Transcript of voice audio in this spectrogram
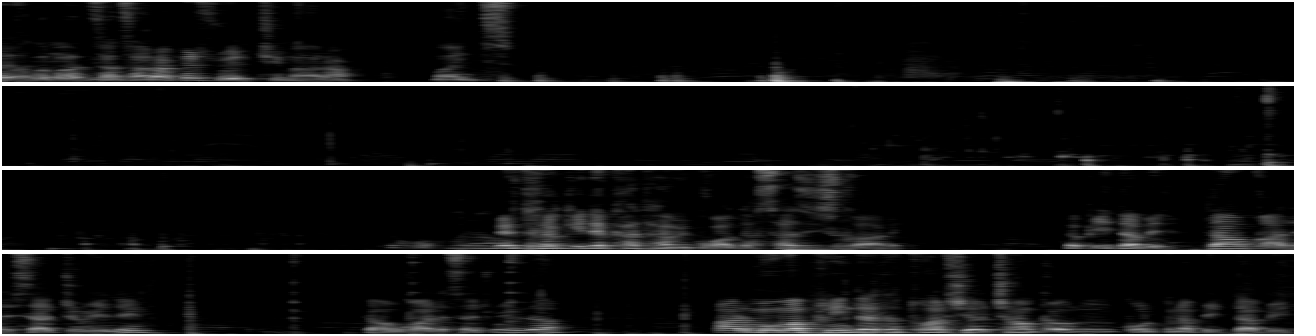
ეხლა ბატსაც არაფერს ვერ ჩი მაგრამ მაინც ყოფა რა ერთხელ კიდე ქათამი ყავდა საზისღარი. და პირდაპირ დამყარე საჭმელი. დაუყარე საჭმელი და არ მომაფრინდა და თვალში არ ჩამკორტნა პირდაპირ.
